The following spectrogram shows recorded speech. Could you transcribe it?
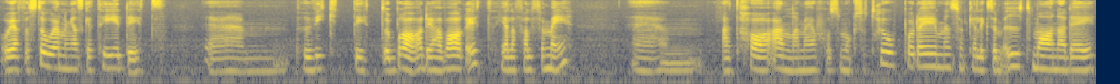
Och jag förstod ändå ganska tidigt eh, hur viktigt och bra det har varit, i alla fall för mig. Eh, att ha andra människor som också tror på dig men som kan liksom utmana dig.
